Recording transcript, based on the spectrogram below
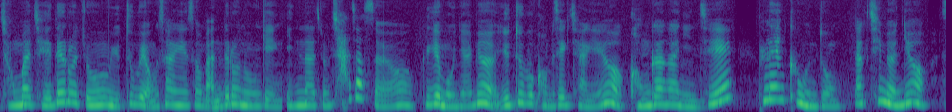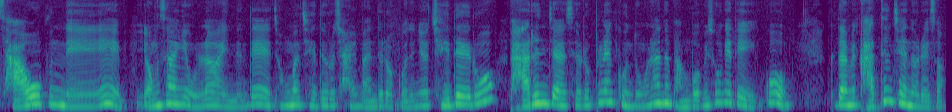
정말 제대로 좀 유튜브 영상에서 만들어 놓은 게 있나 좀 찾았어요. 그게 뭐냐면 유튜브 검색창에요. 건강한 인체 플랭크 운동 딱 치면요. 4, 5분 내에 영상이 올라와 있는데 정말 제대로 잘 만들었거든요. 제대로 바른 자세로 플랭크 운동을 하는 방법이 소개되어 있고 그 다음에 같은 채널에서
